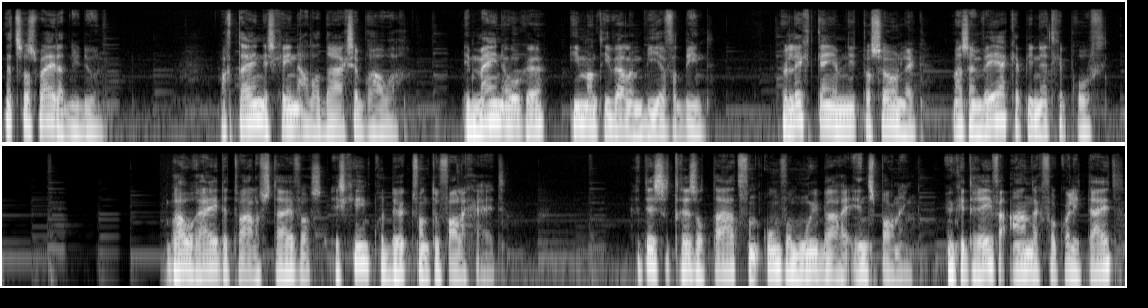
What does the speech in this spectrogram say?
net zoals wij dat nu doen. Martijn is geen alledaagse brouwer. In mijn ogen iemand die wel een bier verdient. Wellicht ken je hem niet persoonlijk, maar zijn werk heb je net geproefd. Brouwerij De Twaalf Stuivers is geen product van toevalligheid. Het is het resultaat van onvermoeibare inspanning, een gedreven aandacht voor kwaliteit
